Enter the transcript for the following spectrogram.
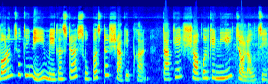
বরঞ্চ তিনি মেগাস্টার সুপারস্টার সাকিব খান। তাকে সকলকে নিয়েই চলা উচিত।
